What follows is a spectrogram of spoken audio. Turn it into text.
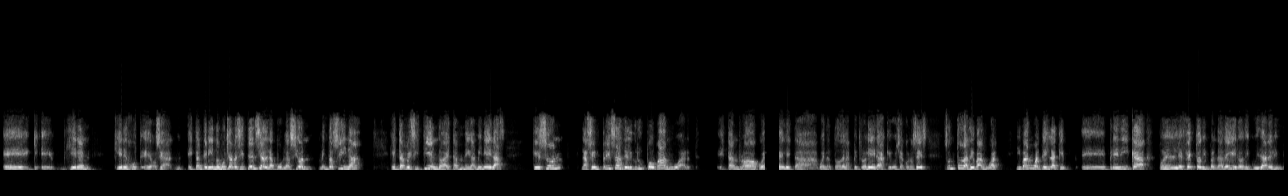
quieren quieren eh, o sea, están teniendo mucha resistencia de la población mendocina que está resistiendo a estas megamineras, que son las empresas del grupo Vanguard. Están Rockwell, está, bueno, todas las petroleras que vos ya conocés, son todas de Vanguard, y Vanguard es la que eh, predica por el efecto de invernadero, de cuidar el,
